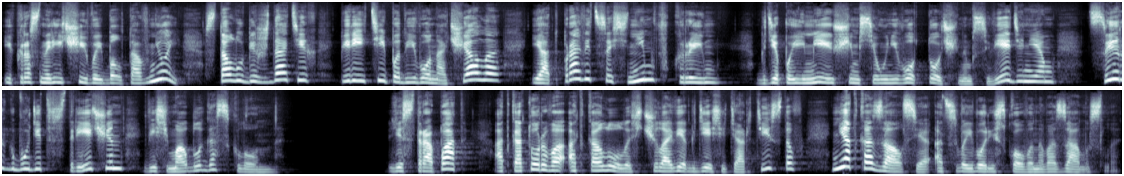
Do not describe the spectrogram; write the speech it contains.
и красноречивой болтовней стал убеждать их перейти под его начало и отправиться с ним в Крым, где по имеющимся у него точным сведениям цирк будет встречен весьма благосклонно. Лестропад, от которого откололось человек 10 артистов, не отказался от своего рискованного замысла.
